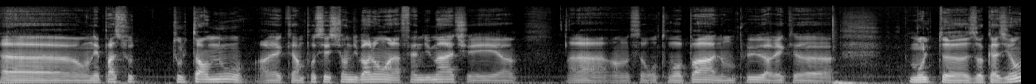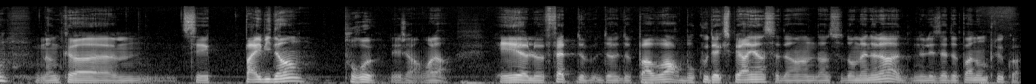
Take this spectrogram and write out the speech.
On n'est pas sous, tout le temps, nous, avec en possession du ballon à la fin du match. Et euh, voilà, on ne se retrouve pas non plus avec euh, moult euh, occasions. Donc euh, c'est pas évident pour eux déjà. Voilà. Et le fait de ne pas avoir beaucoup d'expérience dans, ce domaine-là ne les aide pas non plus. Quoi.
